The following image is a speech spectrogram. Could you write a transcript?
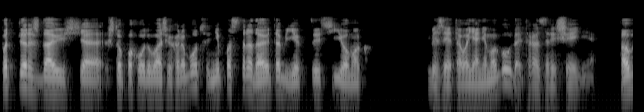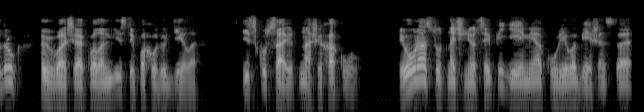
подтверждающая, что по ходу ваших работ не пострадают объекты съемок. Без этого я не могу дать разрешение. А вдруг Ваши аквалангисты по ходу дела искусают наших акул, и у нас тут начнется эпидемия акульего бешенства.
